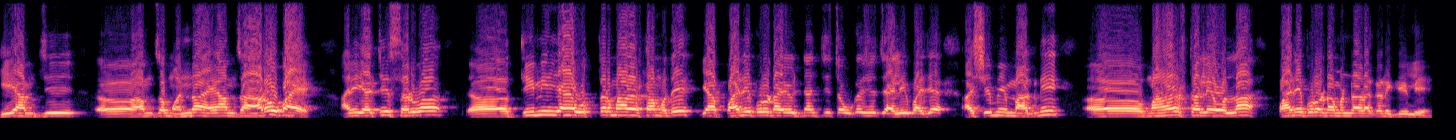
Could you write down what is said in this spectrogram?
ही आमची आमचं म्हणणं आहे आमचा आरोप आहे. आणि याची सर्व तिन्ही या उत्तर महाराष्ट्रामध्ये या पाणी पुरवठा योजनांची चौकशी झाली पाहिजे अशी मी मागणी महाराष्ट्र लेवलला पाणी पुरवठा मंडळाकडे केली आहे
